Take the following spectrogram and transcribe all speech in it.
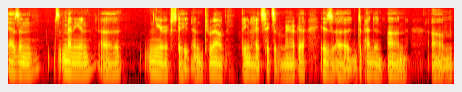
as in many in uh, New York State and throughout the United States of America, is uh, dependent on, um,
